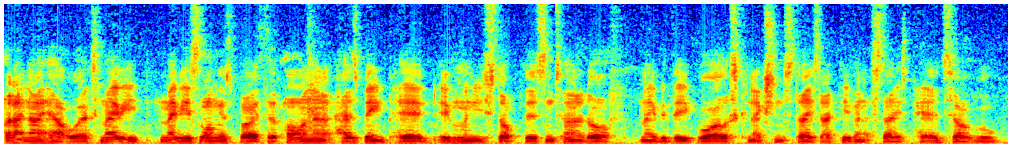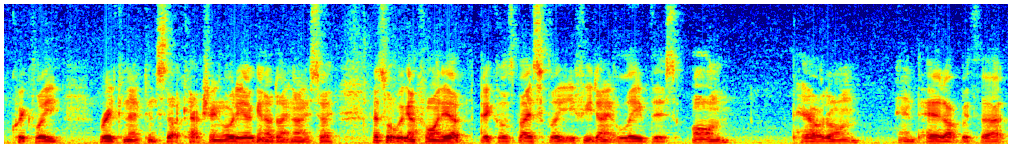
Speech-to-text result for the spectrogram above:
I don't know how it works. Maybe maybe as long as both are on and it has been paired, even when you stop this and turn it off, maybe the wireless connection stays active and it stays paired, so it will quickly reconnect and start capturing audio again, I don't know. So that's what we're going to find out because basically if you don't leave this on, powered on and paired up with that,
